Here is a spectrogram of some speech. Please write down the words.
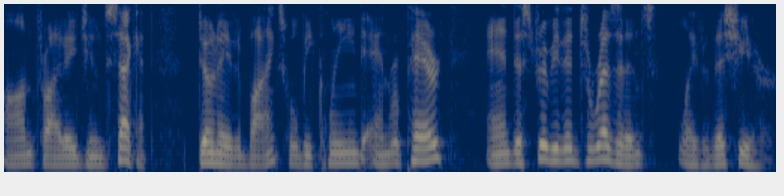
on Friday, June 2nd. Donated bikes will be cleaned and repaired and distributed to residents later this year.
